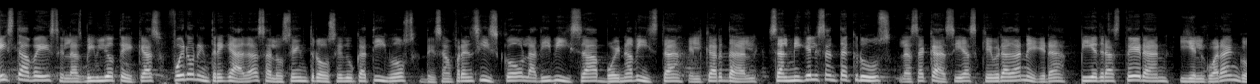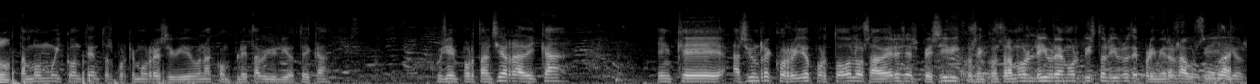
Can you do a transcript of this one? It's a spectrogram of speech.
Esta vez las bibliotecas fueron entregadas a los centros educativos de San Francisco, La Divisa, Buenavista, El Cardal, San Miguel Santa Cruz, Las Acacias, Quebrada Negra, Piedras Terán y El Guarango. Estamos muy contentos porque hemos recibido una completa biblioteca cuya importancia radica en que hace un recorrido por todos los saberes específicos. Encontramos libros, hemos visto libros de primeros auxilios,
